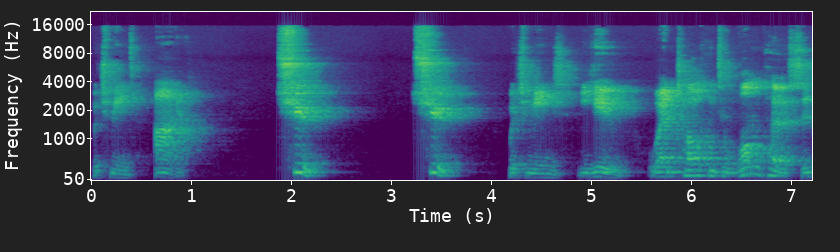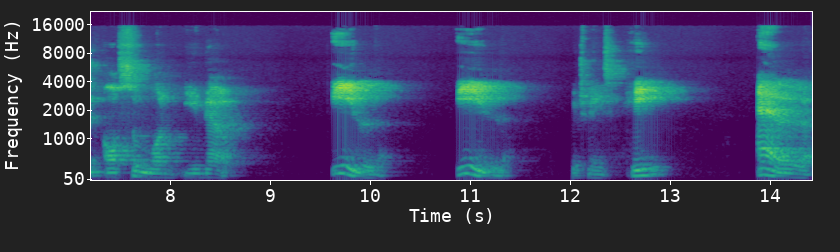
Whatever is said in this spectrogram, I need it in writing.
which means I tu, tu, which means you, when talking to one person or someone you know. Il, il, which means he. Elle,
